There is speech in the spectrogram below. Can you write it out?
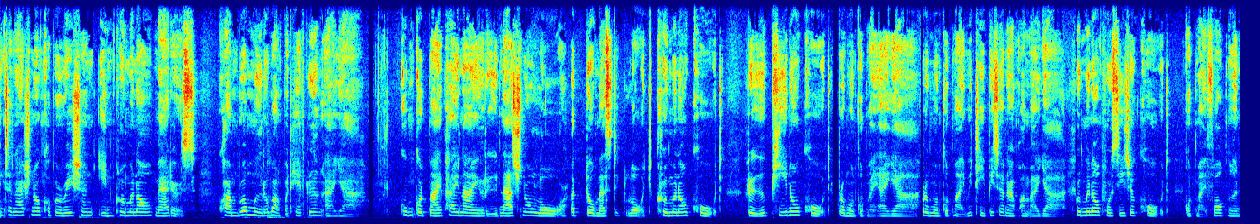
international cooperation in criminal matters ความร่วมมือระหว่างประเทศเรื่องอาญา กลุ่มกฎหมายภายในหรือ national law domestic law criminal code หรือ penal code ประมวลกฎหมายอาญา ประมวลกฎหมายวิธีพิจารณาความอาญา criminal procedure code กฎหมายฟอกเงิน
